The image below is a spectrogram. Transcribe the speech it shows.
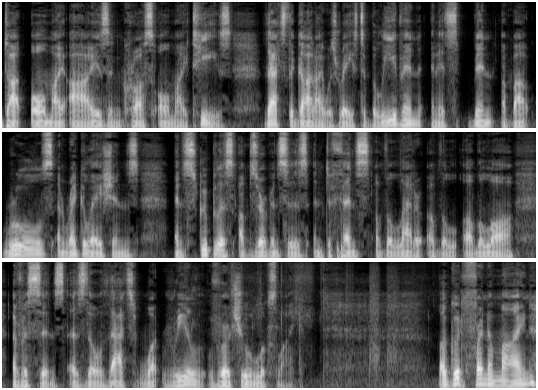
dot all my I's and cross all my T's. That's the God I was raised to believe in, and it's been about rules and regulations and scrupulous observances and defense of the ladder of the of the law ever since, as though that's what real virtue looks like. A good friend of mine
